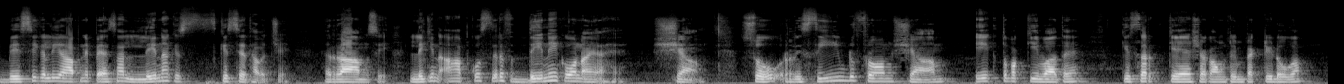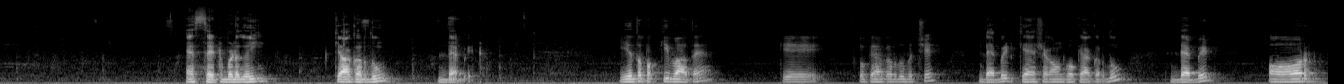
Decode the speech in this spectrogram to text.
बेसिकली आपने पैसा लेना किस, किससे था बच्चे? राम से। लेकिन आपको सिर्फ़ देने कौन आया है? Shyam. So received from Shyam, एक तो पक्की बात है कि सर कैश अकाउंट इंपेक्टेड होगा। एसेट बढ़ गई। क्या कर दूँ? डेबिट ये तो पक्की बात है कि इसको क्या कर दूँ बच्चे? डेबिट कैश अकाउंट को क्या कर दूँ? डेबिट और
